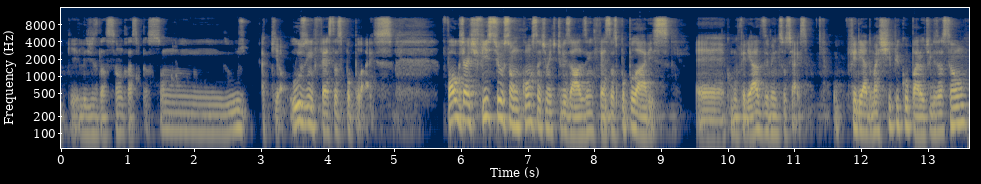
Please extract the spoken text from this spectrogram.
aqui, legislação, classificações, uso, aqui ó, uso em festas populares. Fogos de artifício são constantemente utilizados em festas populares, é, como feriados e eventos sociais. O feriado mais típico para utilização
